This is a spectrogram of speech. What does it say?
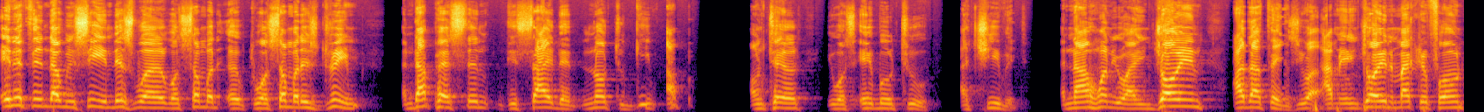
anything that we see in this world was somebody uh, was somebody's dream, and that person decided not to give up until he was able to achieve it. And now, when you are enjoying other things, you are, I'm enjoying the microphone,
